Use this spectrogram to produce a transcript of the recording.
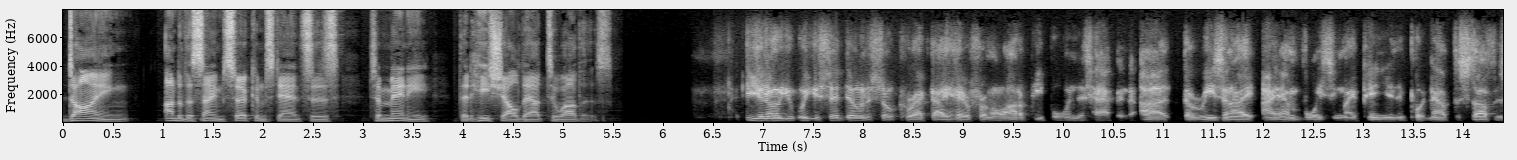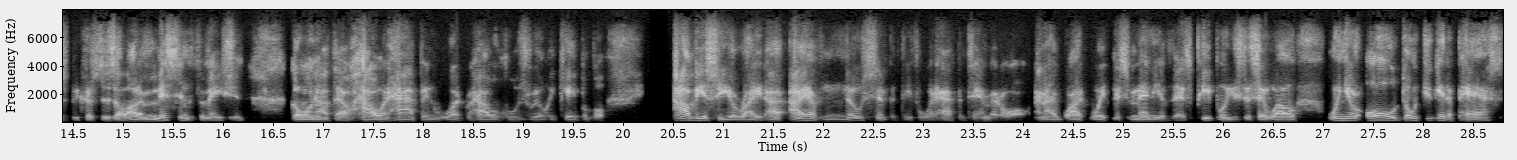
dying under the same circumstances to many that he shelled out to others. You know, you, what you said, Dylan, is so correct. I hear from a lot of people when this happened. Uh, the reason I, I am voicing my opinion and putting out the stuff is because there's a lot of misinformation going out there. How it happened, what, how, who's really capable. Obviously, you're right. I, I have no sympathy for what happened to him at all, and I've witnessed many of this. People used to say, "Well, when you're old, don't you get a pass?"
